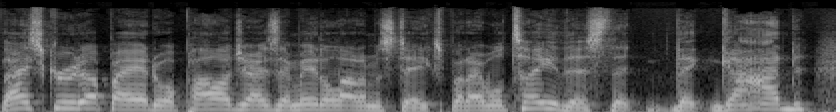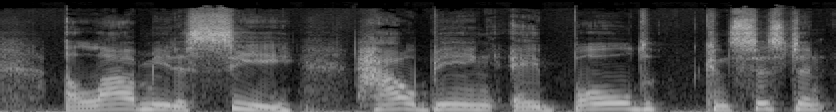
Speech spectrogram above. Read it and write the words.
I screwed up. I had to apologize. I made a lot of mistakes. But I will tell you this that, that God allowed me to see how being a bold, consistent,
